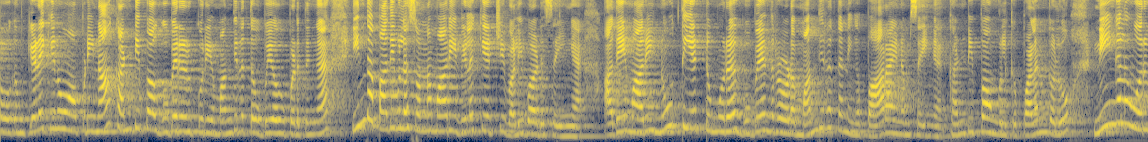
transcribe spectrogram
யோகம் கிடைக்கணும் அப்படின்னா கண்டிப்பாக குபேரருக்குரிய மந்திரத்தை உபயோகப்படுத்துங்க. இந்த பதிவில் சொன்ன மாதிரி விளக்கேற்றி வழிபாடு செய்யுங்க. அதே மாதிரி நூற்றி எட்டு முறை குபேந்திரரோட மந்திரத்தை நீங்கள் பாராயணம் செய்யுங்க. கண்டிப்பாக உங்களுக்கு பலன்களும் நீங்களும் ஒரு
